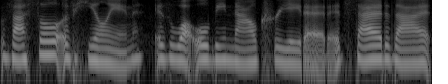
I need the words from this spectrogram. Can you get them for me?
Vessel of healing is what will be now created. It said that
